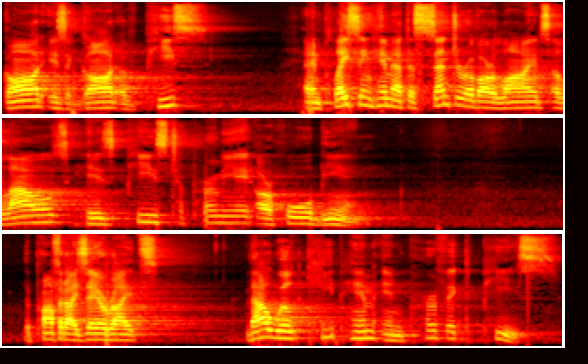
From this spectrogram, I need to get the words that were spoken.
God is a God of peace, and placing Him at the center of our lives allows His peace to permeate our whole being. The prophet Isaiah writes, Thou wilt keep him in perfect peace,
